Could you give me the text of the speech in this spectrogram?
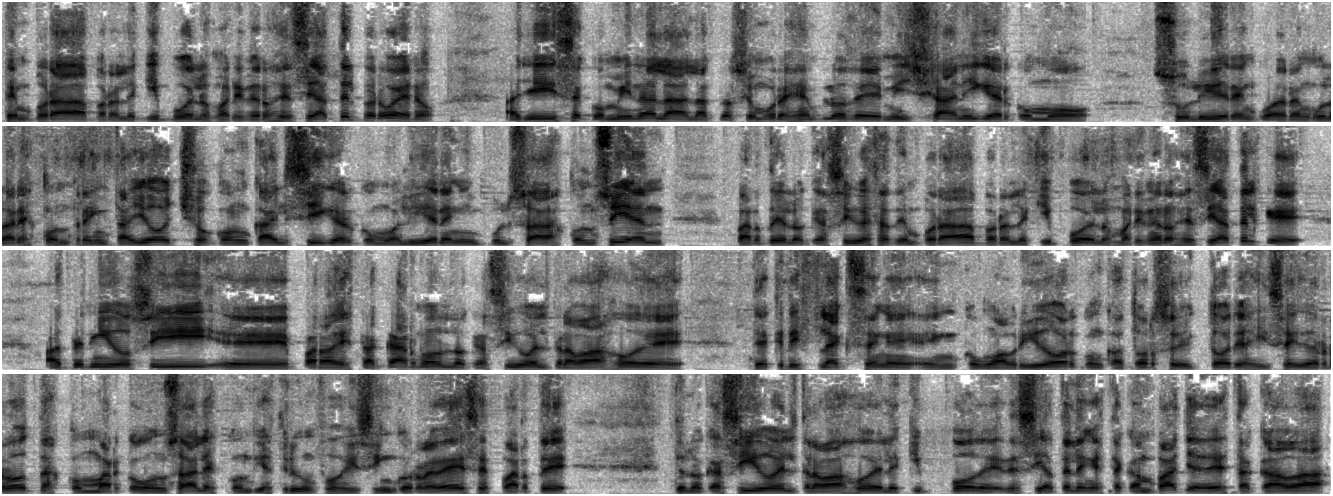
temporada para el equipo de los marineros de Seattle, pero bueno, allí se combina la, actuación, por ejemplo, de Mitch Haniger como su líder en cuadrangulares con 38, con Kyle Seager como líder en impulsadas con 100, parte de lo que ha sido esta temporada para el equipo de los Marineros de Seattle, que ha tenido, sí, eh, para destacarnos lo que ha sido el trabajo de, de Chris Flexen en, como abridor, con 14 victorias y 6 derrotas, con Marco González con 10 triunfos y 5 reveses, parte de lo que ha sido el trabajo del equipo de, Seattle en esta campaña. Destacaba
